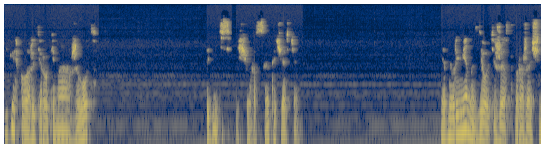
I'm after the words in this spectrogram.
Теперь положите руки на живот. Соединитесь еще раз с этой частью. И одновременно сделайте жест, выражающий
